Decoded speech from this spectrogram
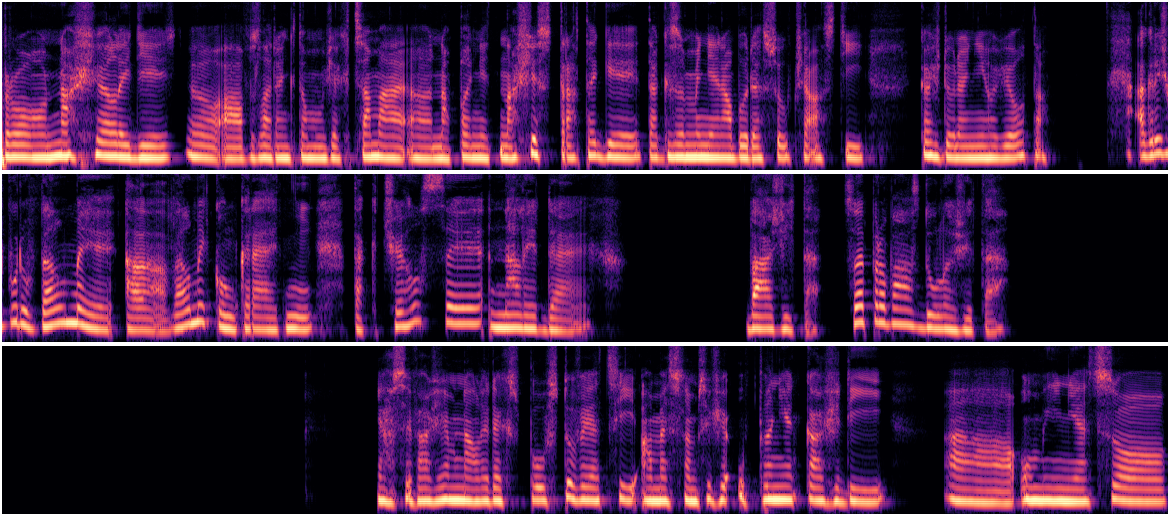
pro naše lidi a vzhledem k tomu, že chceme naplnit naši strategii, tak změna bude součástí každodenního života. A když budu velmi, velmi konkrétní, tak čeho si na lidech vážíte? Co je pro vás důležité? Já si vážím na lidech spoustu věcí a myslím si, že úplně každý uh, umí něco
